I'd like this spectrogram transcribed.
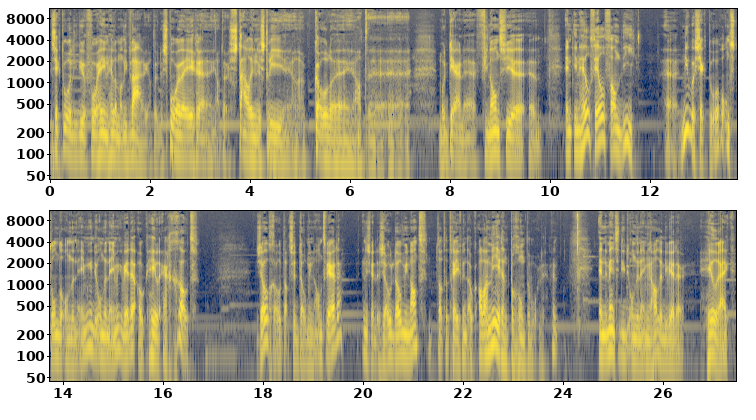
Sectoren die er voorheen helemaal niet waren. Je had de spoorwegen, je had de staalindustrie, je had kolen, je had eh, eh, moderne financiën. eh. en in heel veel van die eh, nieuwe sectoren ontstonden ondernemingen. Die ondernemingen werden ook heel erg groot. Zo groot dat ze dominant werden. En ze werden zo dominant dat op een gegeven moment ook alarmerend begon te worden. En de mensen die die ondernemingen hadden, die werden heel rijk.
